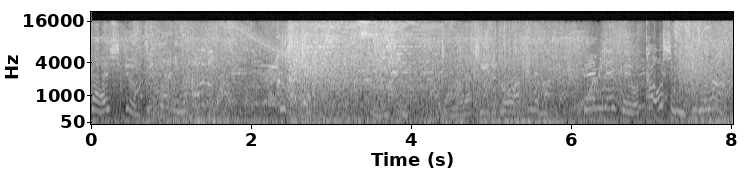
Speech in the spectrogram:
大至急事態に向かうのだ。砕けその前に邪魔なシールドを開ければ伝令兵を倒しに行けるな。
